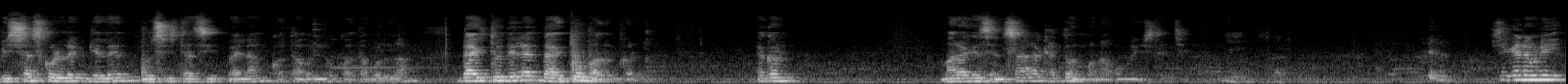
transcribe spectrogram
বিশ্বাস করলেন, গেলেন, পঁচিশটা সিট পাইলাম, কথা হইল, কথা বললাম। দায়িত্ব দিলেন, দায়িত্ব পালন করলাম। এখন মারা গেছেন সারা খাতুন মনে হোম মিনিস্টার ছিল। সেখানে উনি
